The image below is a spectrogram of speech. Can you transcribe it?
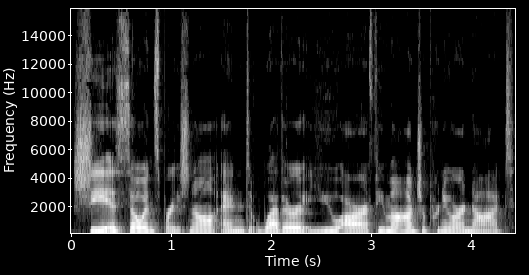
she is so inspirational and whether you are a female entrepreneur or not,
